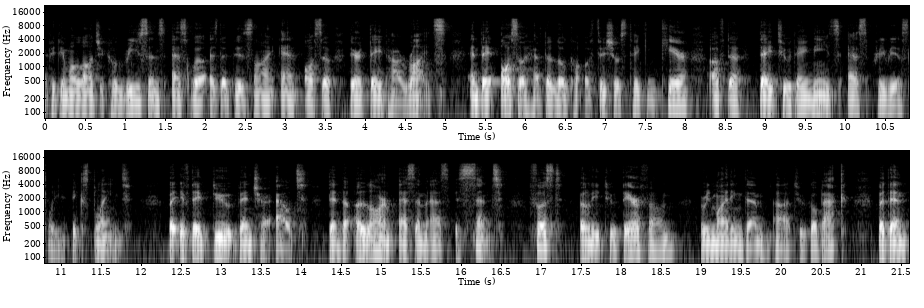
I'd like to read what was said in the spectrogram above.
epidemiological reasons as well as the design and also their data rights. And they also have the local officials taking care of the day-to-day -day needs as previously explained. But if they do venture out, then the alarm SMS is sent first only to their phone, reminding them uh, to go back, but then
